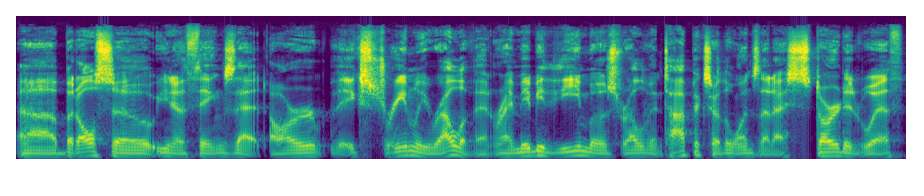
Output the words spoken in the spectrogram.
Uh, but also you know things that are extremely relevant, right? Maybe the most relevant topics are the ones that I started with,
